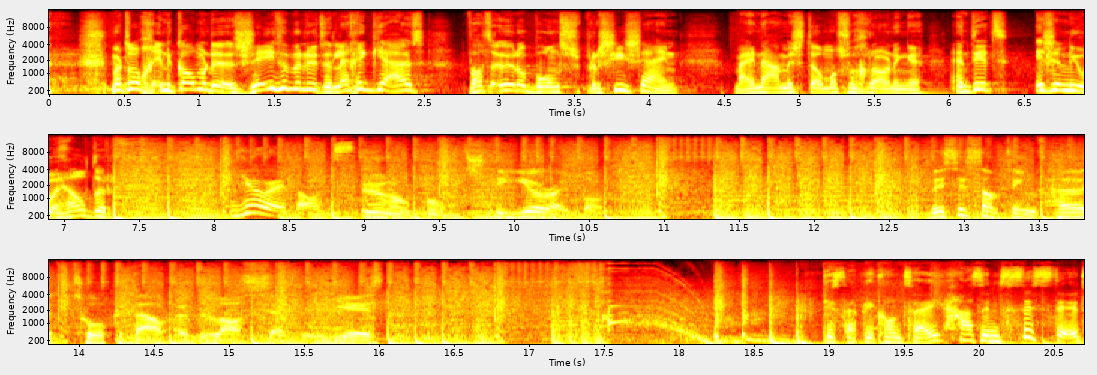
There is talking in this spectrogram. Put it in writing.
maar toch, in de komende zeven minuten leg ik je uit wat eurobonds precies zijn. Mijn naam is Thomas van Groningen en dit is een nieuwe helder. Eurobonds. Eurobonds. The Eurobond. This is something we've heard talk about over the last several years. Giuseppe Conte has insisted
